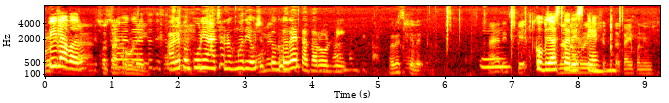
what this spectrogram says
पिल्यावर. सुसाट रोड आहे. अरे पण कोणी अचानक मध्ये येऊ शकतं. घर आहेत आता रोडनी. रिस्क केले काय रिस्क आहे. खूप जास्त रिस्क आहे काही पण येऊ शकतं.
